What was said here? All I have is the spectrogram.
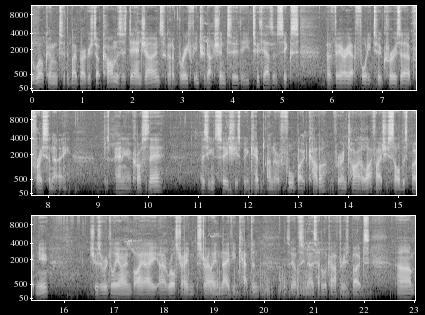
welcome to theboatbrokerage.com. This is Dan Jones. We've got a brief introduction to the 2006 Bavaria 42 Cruiser Freycinet. Just panning across there. As you can see, she's been kept under a full boat cover for her entire life. I actually sold this boat new. She was originally owned by a, a Royal Australian, Australian Navy captain, so he obviously knows how to look after his boats. Um,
